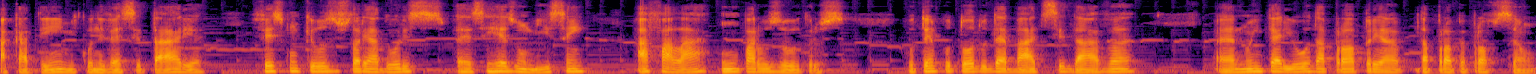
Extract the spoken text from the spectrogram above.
acadêmica, universitária, fez com que os historiadores eh, se resumissem a falar um para os outros. O tempo todo o debate se dava eh, no interior da própria, da própria profissão.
